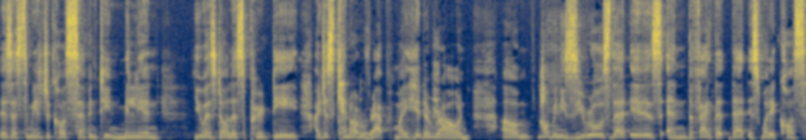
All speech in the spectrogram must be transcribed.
is estimated to cost 17 million US dollars per day. I just cannot mm-hmm. wrap my head around um, how many zeros that is and the fact that that is what it costs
